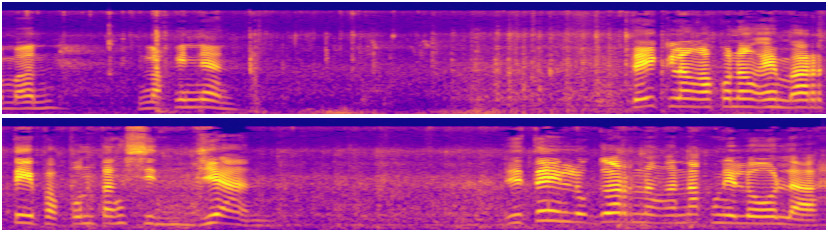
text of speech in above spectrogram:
Laman. Laki niyan. Take lang ako ng MRT papuntang Sinjan. Dito yung lugar ng anak ni Lola.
